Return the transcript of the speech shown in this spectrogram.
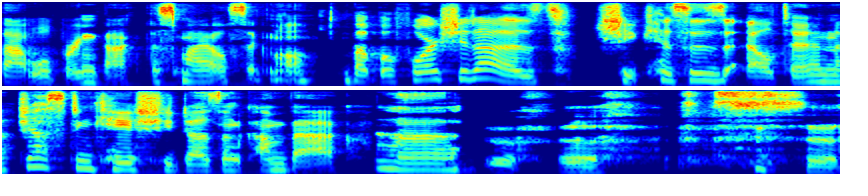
That will bring back the Smyle signal. But before she does, she kisses Elton just in case she doesn't come back. Uh, Ugh, ugh.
